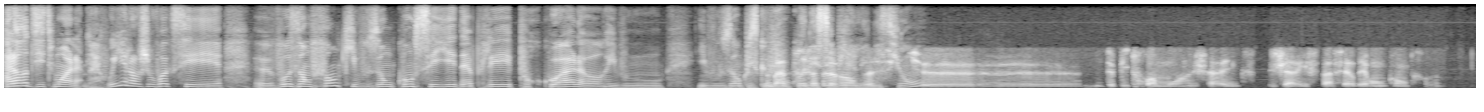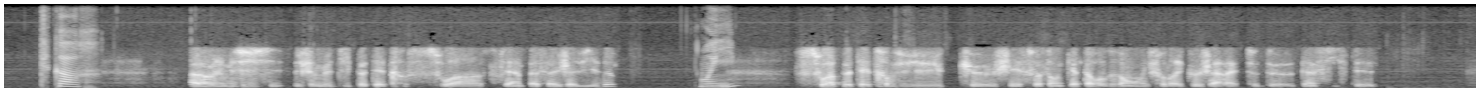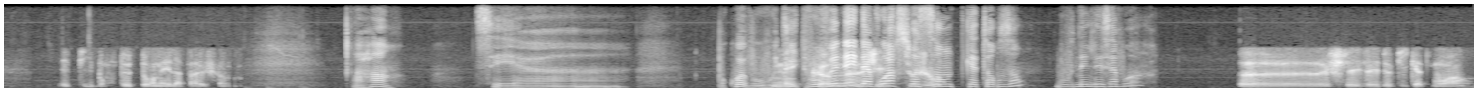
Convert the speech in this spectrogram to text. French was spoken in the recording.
Alors, dites-moi là, ben oui, alors je vois que c'est euh, vos enfants qui vous ont conseillé d'appeler. Pourquoi alors ils vous, ils vous ont, puisque Bah, vous tout connaissez bien l'émission? euh, depuis trois mois, j'arrive, j'arrive pas à faire des rencontres. D'accord. Alors je me, suis- je me dis peut-être soit c'est un passage à vide, Oui. soit peut-être vu que j'ai 74 ans, il faudrait que j'arrête de, d'insister. Et puis bon, de tourner la page. Ah ah. C'est. euh, Pourquoi vous vous Mais dites Vous venez d'avoir j'ai toujours- 74 ans? Vous venez de les avoir? Euh, je les ai depuis quatre mois.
